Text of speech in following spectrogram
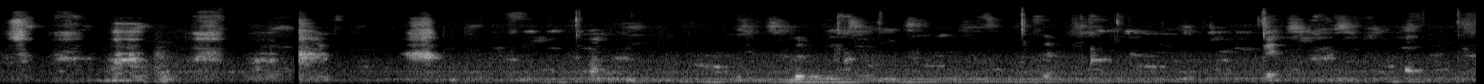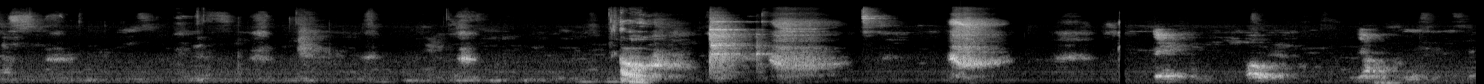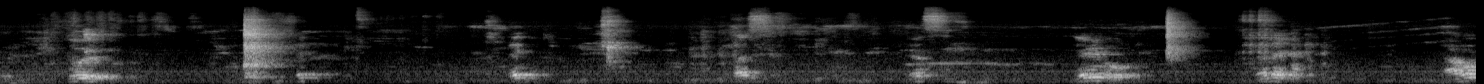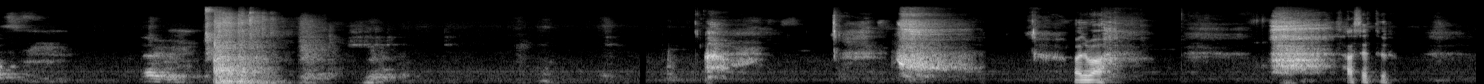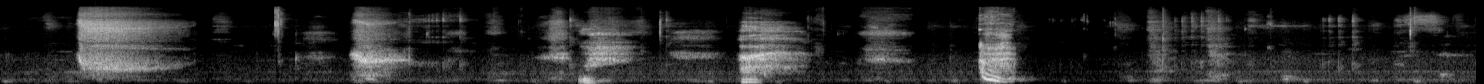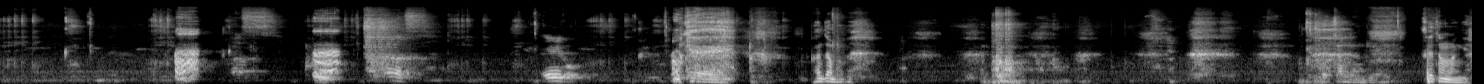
둘, 셋, 넷, 다섯, 어우. 오, 둘, 셋, 넷, 다섯, 여섯, 일곱, 여덟, 아홉, 열. 마지막 4세트. 다섯, 여섯, 일곱, 오케이. 반장 밥에. 몇장 남겨? 세장 남겨.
